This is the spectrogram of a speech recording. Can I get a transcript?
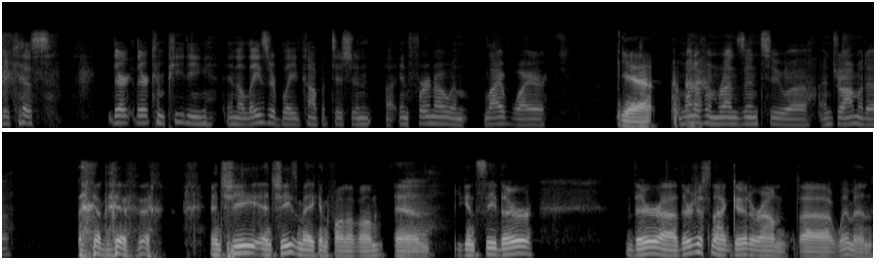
because they're they're competing in a laser blade competition, uh, Inferno and Livewire. Yeah. One of them runs into uh, Andromeda. and she and she's making fun of them, and Yeah. you can see they're they're uh, they're just not good around uh, women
